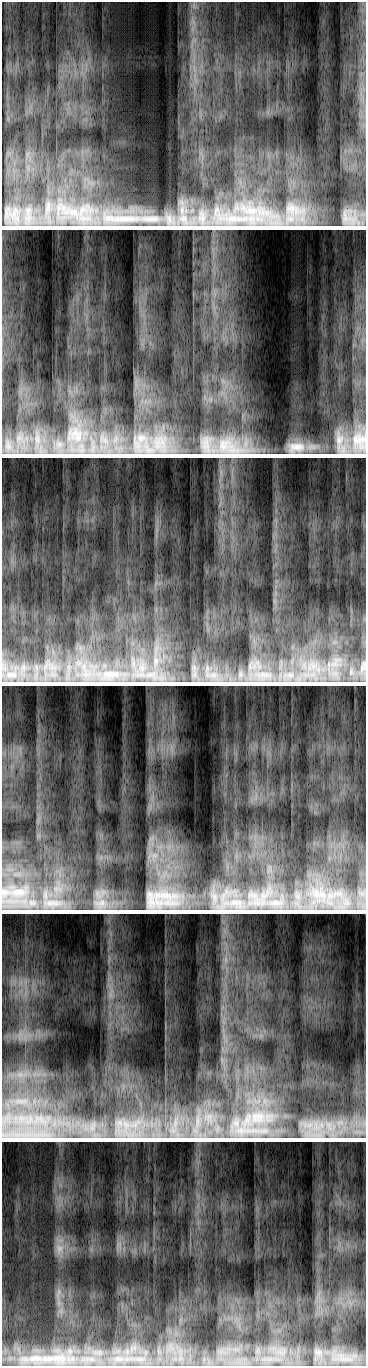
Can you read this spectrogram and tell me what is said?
pero que es capaz de darte un, un concierto de una hora de guitarra que es súper complicado, súper complejo. Es decir, es, mm, con todo mi respeto a los tocadores, un escalón más, porque necesitan muchas más horas de práctica, muchas más... ¿eh? Pero obviamente hay grandes tocadores, ahí estaba, pues, yo qué sé, los, los habichuelas, eh, hay muy, muy, muy, grandes tocadores que siempre han tenido el respeto y,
